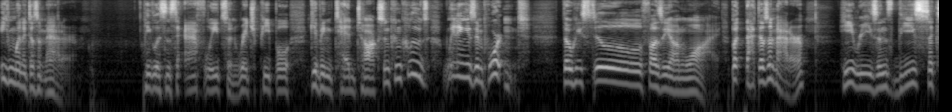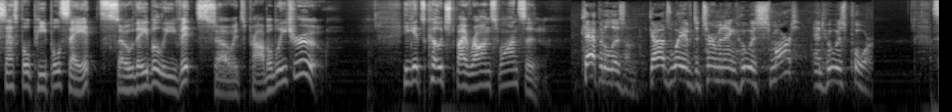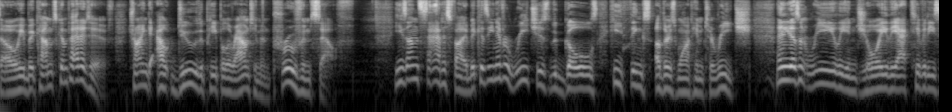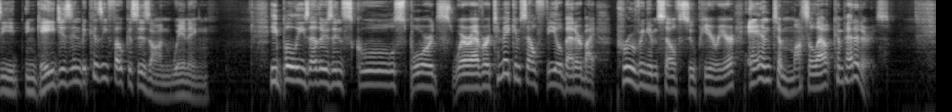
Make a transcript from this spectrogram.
even when it doesn't matter. He listens to athletes and rich people giving TED Talks and concludes winning is important, though he's still fuzzy on why. But that doesn't matter. He reasons these successful people say it, so they believe it, so it's probably true. He gets coached by Ron Swanson. Capitalism, God's way of determining who is smart and who is poor. So he becomes competitive, trying to outdo the people around him and prove himself. He's unsatisfied because he never reaches the goals he thinks others want him to reach. And he doesn't really enjoy the activities he engages in because he focuses on winning. He bullies others in school, sports, wherever to make himself feel better by proving himself superior and to muscle out competitors.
